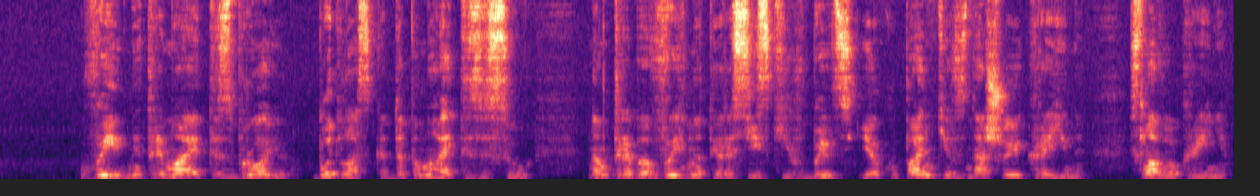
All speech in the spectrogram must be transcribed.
ви не тримаєте зброю, будь ласка, допомагайте ЗСУ. Нам треба вигнати російських вбивць і окупантів з нашої країни. Слава Україні!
